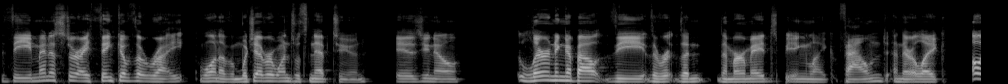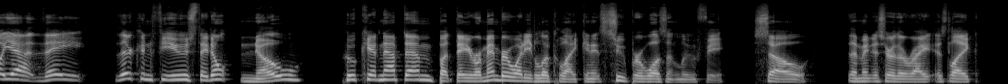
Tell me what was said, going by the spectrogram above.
The minister, I think of the right, one of them, whichever one's with Neptune, is you know learning about the the the the mermaids being like found, and they're like, "Oh yeah, they they're confused. They don't know who kidnapped them, but they remember what he looked like, and it super wasn't Luffy." So the minister of the right is like,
